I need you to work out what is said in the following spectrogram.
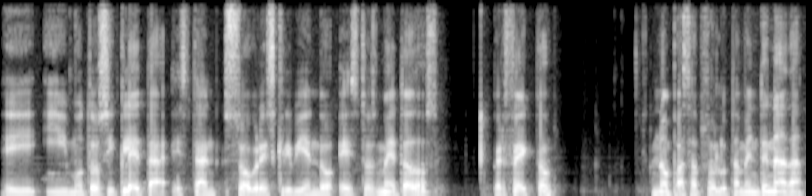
y, motocicleta están sobreescribiendo estos métodos. Perfecto no pasa absolutamente nada.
